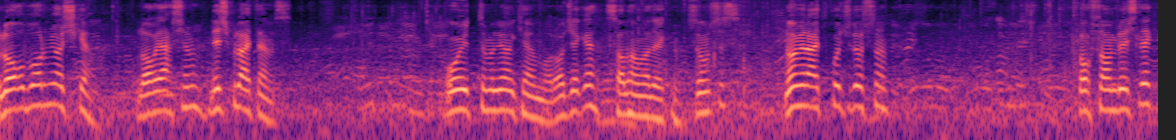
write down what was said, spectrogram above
Ulog'i bormi yosh ekanmi? Ulog'i yaxshimi? Necha pul aytamiz? 17 million kam bor. Hoji aka, assalomu alaykum. Sizmisiz? Nomer aytib qo'ychi do'stim. 95lik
